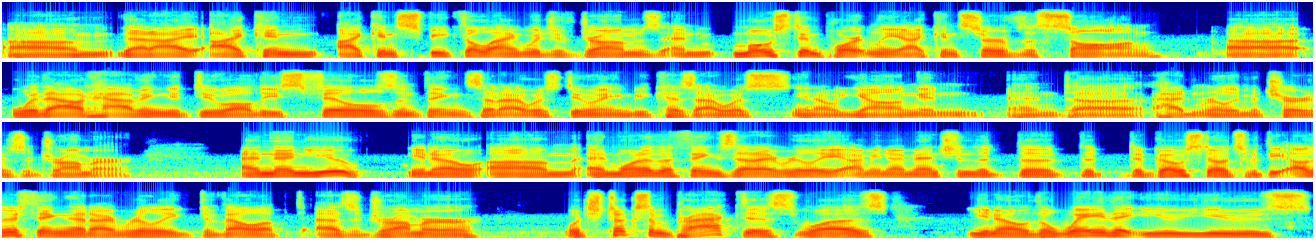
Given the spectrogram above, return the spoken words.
Um, that I, I can, I can speak the language of drums. And most importantly, I can serve the song uh, without having to do all these fills and things that I was doing because I was, you know, young and, and uh, hadn't really matured as a drummer. And then you, you know um, and one of the things that i really i mean i mentioned the, the, the the ghost notes but the other thing that i really developed as a drummer which took some practice, was you know the way that you use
